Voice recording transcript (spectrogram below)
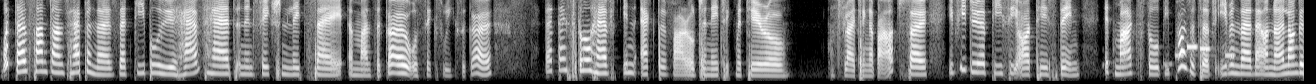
What does sometimes happen though is that people who have had an infection, let's say a month ago or six weeks ago, that they still have inactive viral genetic material floating about. So if you do a PCR test, then it might still be positive, even though they are no longer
